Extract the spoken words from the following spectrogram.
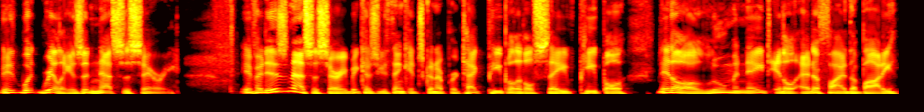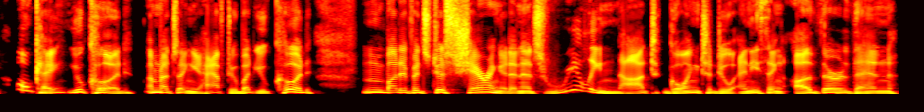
It, what really is it necessary? If it is necessary because you think it's going to protect people, it'll save people, it'll illuminate, it'll edify the body, okay, you could. I'm not saying you have to, but you could. Mm, but if it's just sharing it and it's really not going to do anything other than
